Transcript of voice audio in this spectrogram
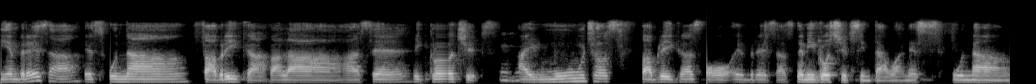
mi empresa. Es una fábrica para hacer microchips. Hay muchas fábricas o empresas de microchips en Taiwán. Es una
